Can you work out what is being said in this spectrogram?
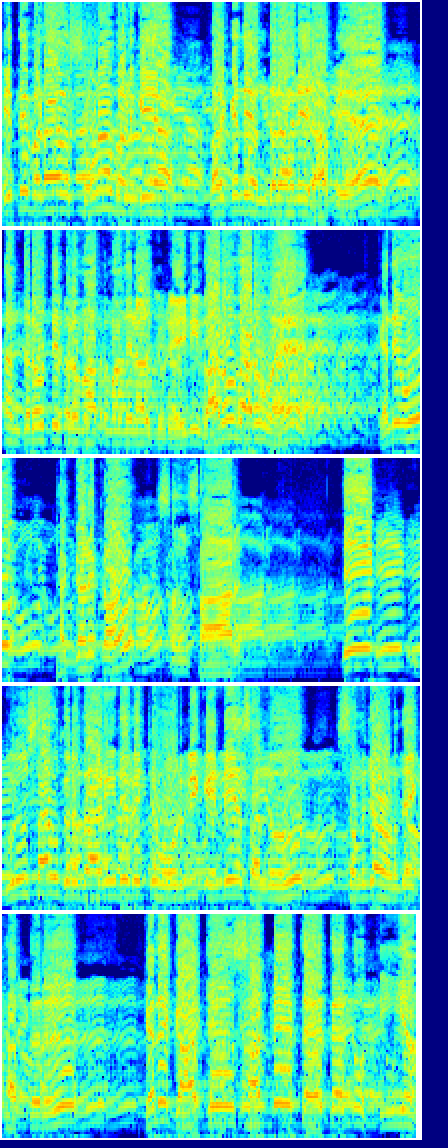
ਇਹ ਤੇ ਬੜਾ ਸੋਹਣਾ ਬਣ ਗਿਆ। ਪਰ ਕਹਿੰਦੇ ਅੰਦਰ ਹਨੇਰਾ ਪਿਆ ਅੰਦਰੋਂ ਤੇ ਪ੍ਰਮਾਤਮਾ ਦੇ ਨਾਲ ਜੁੜਿਆ ਹੀ ਨਹੀਂ। ਬਾਹਰੋਂ ਬਾਹਰੋਂ ਹੈ। ਕਹਿੰਦੇ ਉਹ ਠੱਗਣ ਕੋ ਸੰਸਾਰ। ਤੇ ਗੁਰੂ ਸਾਹਿਬ ਗੁਰਬਾਣੀ ਦੇ ਵਿੱਚ ਹੋਰ ਵੀ ਕਹਿੰਦੇ ਆ ਸਾਨੂੰ ਸਮਝਾਉਣ ਦੇ ਖਾਤਰ, ਕਹਿੰਦੇ ਗੱਜ ਸਾਢੇ ਤੈ ਤੈ ਧੋਤੀਆਂ,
